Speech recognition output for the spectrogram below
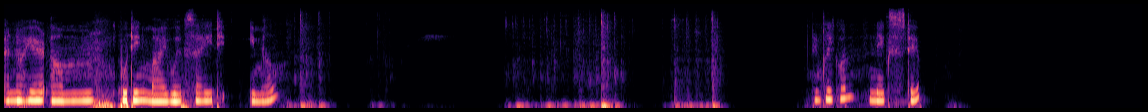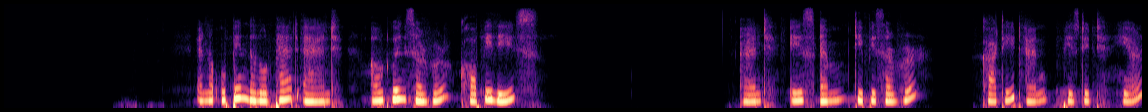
And now here I'm putting my website email then click on next step. And now open the notepad and outgoing server copy this. And smtp server cut it and paste it here.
